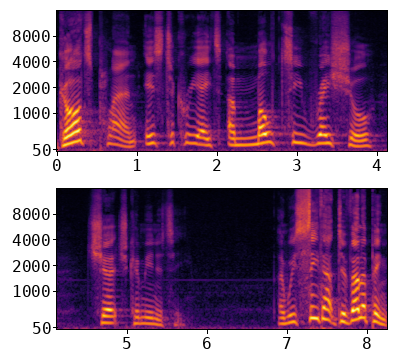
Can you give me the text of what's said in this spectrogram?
God's plan is to create a multiracial church community. And we see that developing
